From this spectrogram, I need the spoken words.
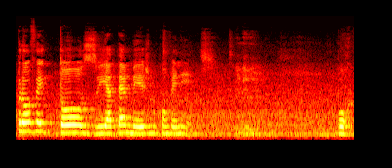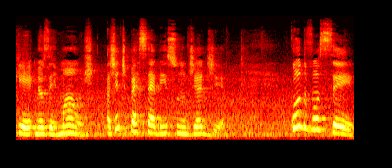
proveitoso e até mesmo conveniente. Porque, meus irmãos, a gente percebe isso no dia a dia. Quando você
